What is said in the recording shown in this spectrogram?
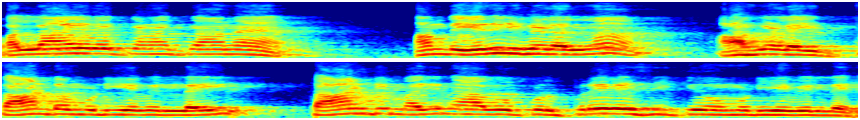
பல்லாயிரக்கணக்கான அந்த எதிரிகள் எல்லாம் அகலை தாண்ட முடியவில்லை தாண்டி மதினாவுக்குள் பிரவேசிக்கவும் முடியவில்லை.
